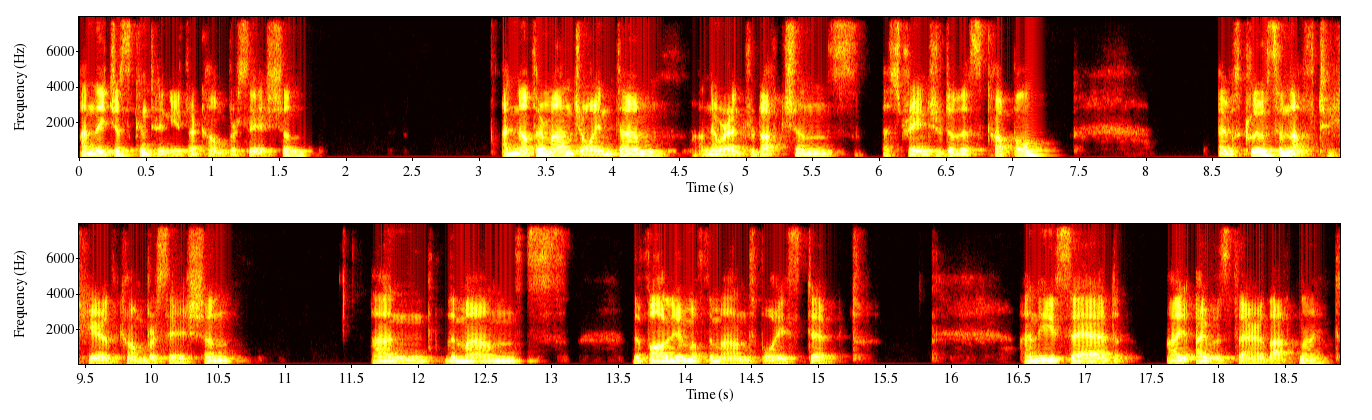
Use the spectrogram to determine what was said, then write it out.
And they just continued their conversation. Another man joined them, and there were introductions, a stranger to this couple. I was close enough to hear the conversation, and the man's the volume of the man's voice dipped. And he said, I, I was there that night.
